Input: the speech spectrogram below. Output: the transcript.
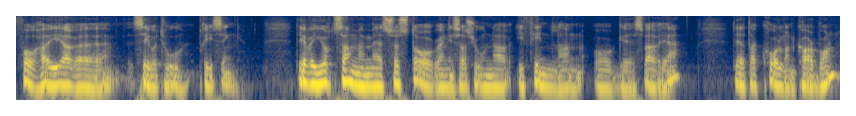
for høyere CO2-prising. Det har vi gjort sammen med søsterorganisasjoner i Finland og Sverige. Det heter Call on Carbon.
